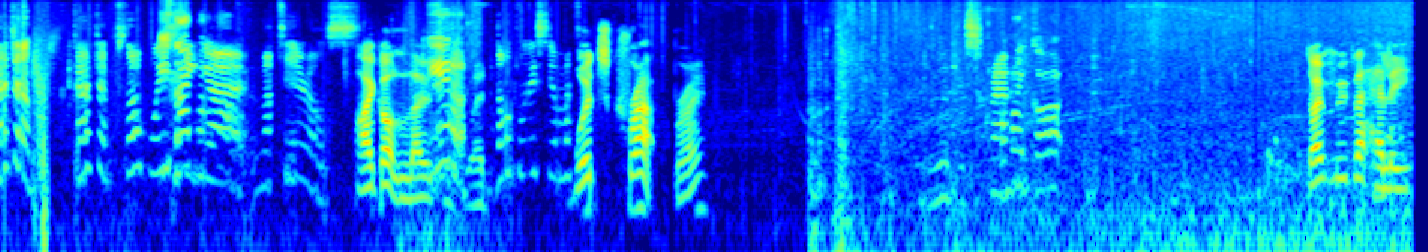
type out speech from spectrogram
Catch up! Catch up! Stop wasting Stop. your uh, materials. I got loads yeah. of wood. Don't waste your materials. Wood's crap, bro. Wood's crap. Oh my god. Don't move the heli.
